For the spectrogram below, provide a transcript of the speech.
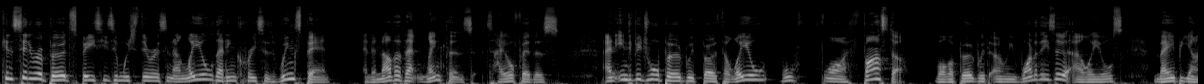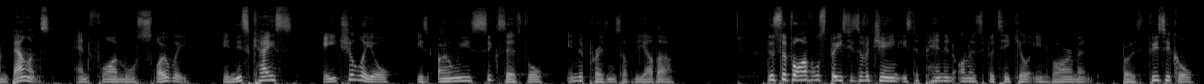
Consider a bird species in which there is an allele that increases wingspan and another that lengthens tail feathers. An individual bird with both allele will fly faster, while a bird with only one of these alleles may be unbalanced and fly more slowly. In this case, each allele is only successful in the presence of the other. The survival species of a gene is dependent on its particular environment, both physical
